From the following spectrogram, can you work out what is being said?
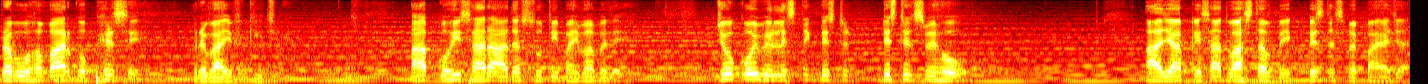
प्रभु हमार को फिर से रिवाइव कीजिए। आपको ही सारा आदर, स्तुति, महिमा मिले। जो कोई भी लिस्टिंग डिस्टेंस में हो आज आपके साथ वास्तव में एक बिज़नेस में पाया जाए।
